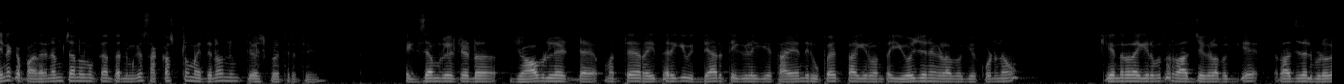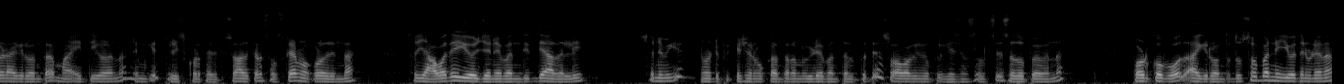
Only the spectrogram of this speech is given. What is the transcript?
ಏನಕ್ಕಪ್ಪ ಅಂದರೆ, ನಮ್ಮ ಚಾನಲ್ ಮುಖಾಂತರ ನಿಮಗೆ ಸಾಕಷ್ಟು ಮಾಹಿತಿನ ನಿಮ್ಗೆ ತಿಳಿಸ್ಕೊಡ್ತಿರ್ತೀವಿ. ಎಕ್ಸಾಮ್ ರಿಲೇಟೆಡ್ ಜಾಬ್ ರಿಲೇಟೆಡ್ ಮತ್ತು ರೈತರಿಗೆ, ವಿದ್ಯಾರ್ಥಿಗಳಿಗೆ, ತಾಯಂದಿರಿಗೆ ಉಪಯುಕ್ತ ಆಗಿರುವಂಥ ಯೋಜನೆಗಳ ಬಗ್ಗೆ ಕೂಡ ನಾವು ಕೇಂದ್ರದಾಗಿರ್ಬೋದು, ರಾಜ್ಯಗಳ ಬಗ್ಗೆ, ರಾಜ್ಯದಲ್ಲಿ ಬಿಡುಗಡೆ ಆಗಿರುವಂಥ ಮಾಹಿತಿಗಳನ್ನು ನಿಮಗೆ ತಿಳಿಸ್ಕೊಡ್ತಾ ಇರ್ತೀವಿ. ಸೊ ಅದಕ್ಕೆ ಸಬ್ಸ್ಕ್ರೈಬ್ ಮಾಡ್ಕೊಳ್ಳೋದ್ರಿಂದ ಸೊ ಯಾವುದೇ ಯೋಜನೆ ಬಂದಿದ್ದೇ ಅದರಲ್ಲಿ ಸೊ ನಿಮಗೆ ನೋಟಿಫಿಕೇಶನ್ ಮುಖಾಂತರ ನಮ್ಮ ವಿಡಿಯೋ ಬಂದು ತಲುಪುತ್ತೆ. ಸೊ ಆವಾಗ ನೀವು ಅಪ್ಲಿಕೇಶನ್ ಸಲ್ಲಿಸಿ ಸದುಪಯೋಗವನ್ನು ಪಡ್ಕೋಬೋದು ಆಗಿರುವಂಥದ್ದು. ಸೊ ಬನ್ನಿ ಇವತ್ತಿನ ವಿಡಿಯೋನ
